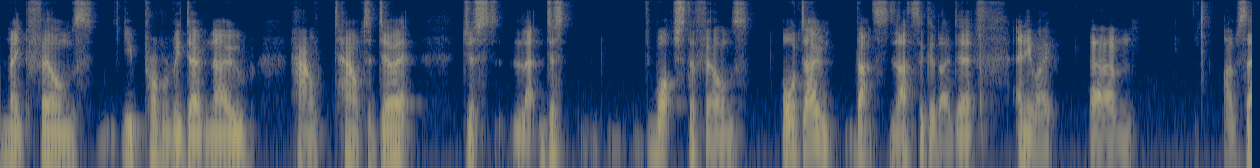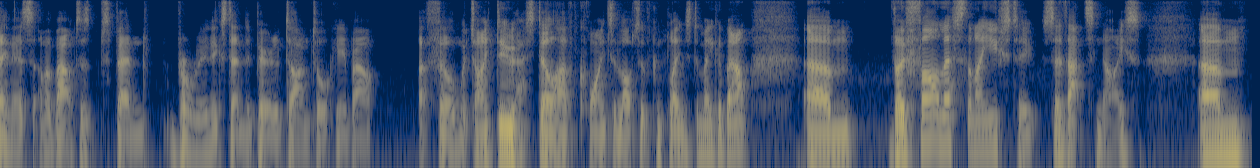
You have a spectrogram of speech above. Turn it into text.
make films. You probably don't know how how to do it. Just let just watch the films or don't. That's that's a good idea. Anyway, um, I'm saying this. I'm about to spend probably an extended period of time talking about a film which I do still have quite a lot of complaints to make about, um, though far less than I used to. So that's nice. Um,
